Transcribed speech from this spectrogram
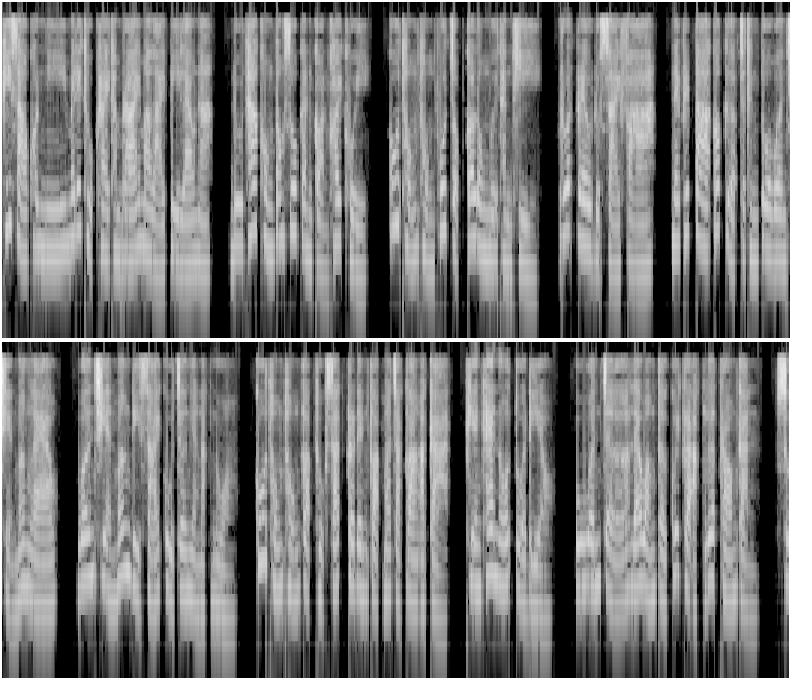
พี่สาวคนนี้ไม่ได้ถูกใครทำร้ายมาหลายปีแล้วนะ ดูท่าคงต้องสู้กันก่อนค่อยคุย กู้ถงถงพูดจบก็ลงมือทันที รวดเร็วดุดสายฟ้า ในพริบตาก็เกือบจะถึงตัวเวินเฉียนเมิงแล้ว เวินเฉียนเมิงดีสายกูเจิงอย่างหนักหน่วง กู้ถงถงกลับถูกซัดกระเด็นกลับมาจากกลางอากาศ เพียงแค่โน้ตตัวเดียว อูเวินเจ๋อและหวังเต๋อกุ้ยกระอักเลือดพร้อมกัน ซู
